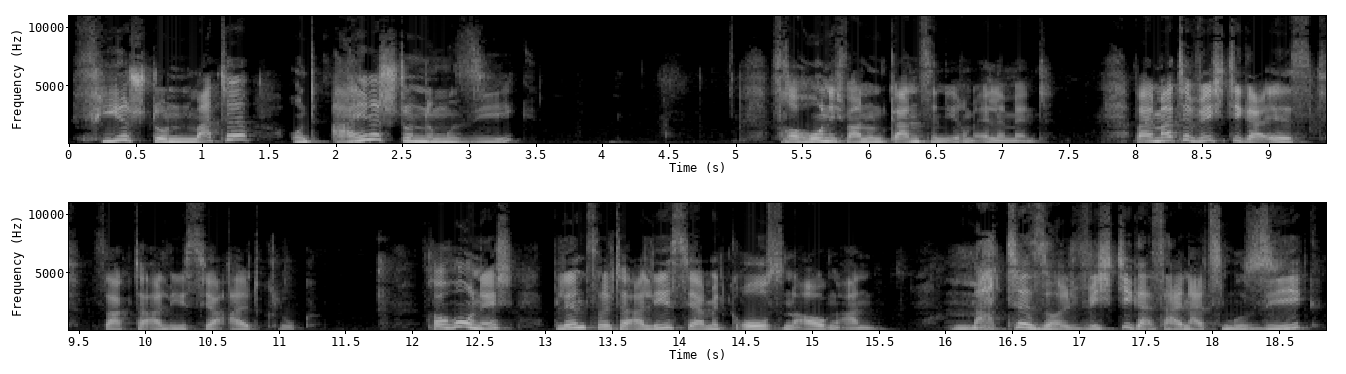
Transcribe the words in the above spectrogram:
Vier Stunden Mathe und eine Stunde Musik? Frau Honig war nun ganz in ihrem Element. Weil Mathe wichtiger ist, sagte Alicia altklug. Frau Honig blinzelte Alicia mit großen Augen an. Mathe soll wichtiger sein als Musik?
